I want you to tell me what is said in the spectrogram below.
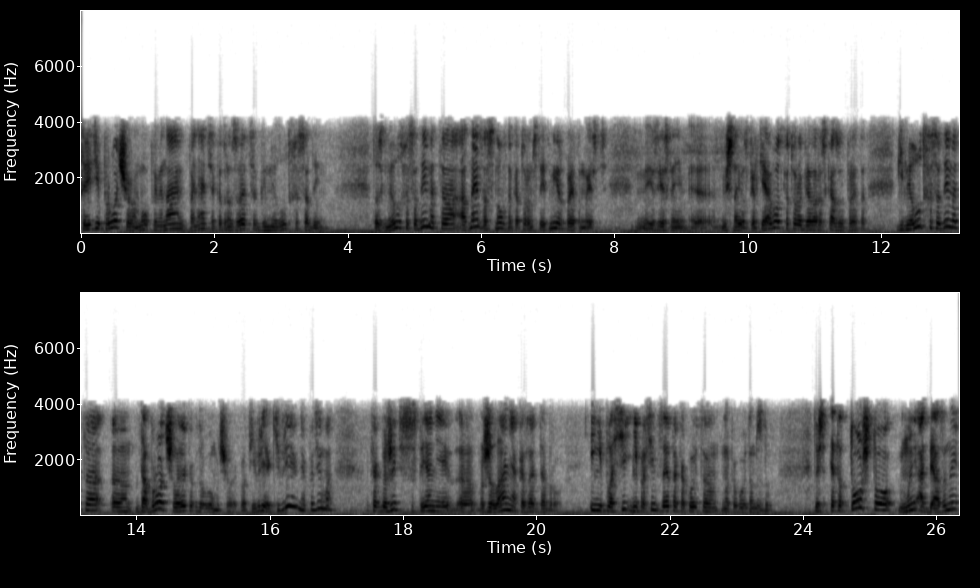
Среди прочего мы упоминаем понятие, которое называется гамилут хасадым. То есть гамилут хасадым – это одна из основ, на котором стоит мир, поэтому есть известный э, Мишнайот Перкеавод, который рассказывает про это. Гемилут хасадым – это э, добро человека к другому человеку. От еврея к еврею необходимо как бы жить в состоянии э, желания оказать добро. И не, пласи, не просить за это какую-то, ну, какую-то мзду. То есть это то, что мы обязаны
